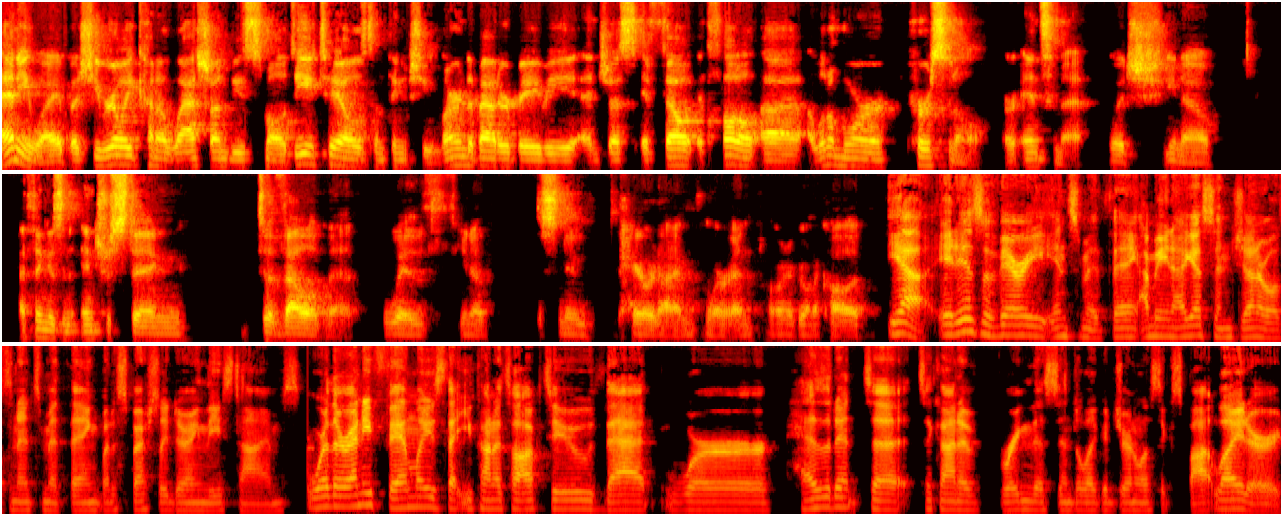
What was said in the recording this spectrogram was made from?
anyway but she really kind of latched on these small details and things she learned about her baby and just it felt it felt uh, a little more personal or intimate which you know i think is an interesting development with you know this new paradigm we're in, or whatever you want to call it. Yeah, it is a very intimate thing. I mean, I guess in general it's an intimate thing, but especially during these times. Were there any families that you kind of talked to that were hesitant to to kind of bring this into like a journalistic spotlight or,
